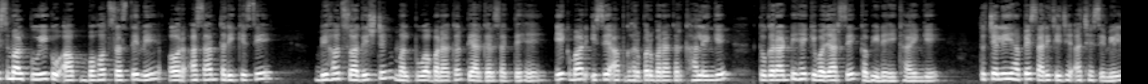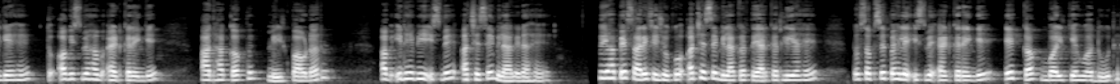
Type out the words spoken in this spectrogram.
इस मालपुए को आप बहुत सस्ते में और आसान तरीके से बेहद स्वादिष्ट मालपुआ बनाकर तैयार कर सकते हैं। एक बार इसे आप घर पर बनाकर खा लेंगे तो गारंटी है कि बाज़ार से कभी नहीं खाएँगे। तो चलिए यहाँ पे सारी चीज़ें अच्छे से मिल गए हैं। तो अब इसमें हम ऐड करेंगे आधा कप मिल्क पाउडर। अब इन्हें भी इसमें अच्छे से मिला लेना है। तो यहाँ पे सारी चीज़ों को अच्छे से मिलाकर तैयार कर लिया है। तो सबसे पहले इसमें ऐड करेंगे एक कप बॉईल किया हुआ दूध।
